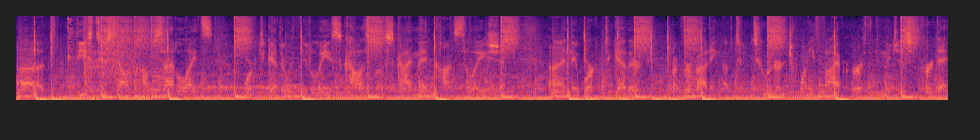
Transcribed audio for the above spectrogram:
Uh, these two SAOCOM satellites work together with Italy's Cosmos SkyMed constellation, uh, and they work together by providing up to 225 Earth images per day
